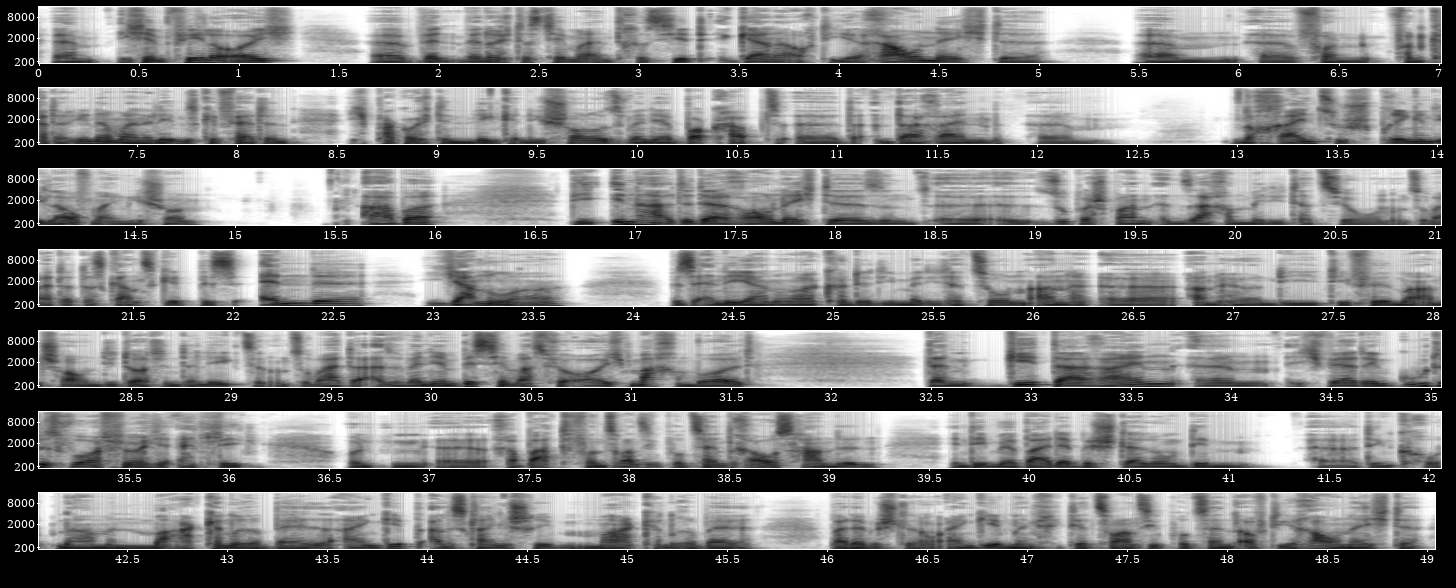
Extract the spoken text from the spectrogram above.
Ähm, ich empfehle euch, äh, wenn, wenn euch das Thema interessiert, gerne auch die Rauhnächte ähm, äh, von, von Katharina, meine Lebensgefährtin. Ich packe euch den Link in die Show Notes, wenn ihr Bock habt, äh, da, rein ähm, noch reinzuspringen. Die laufen eigentlich schon. Aber die Inhalte der Rauhnächte sind äh, super spannend in Sachen Meditation und so weiter. Das Ganze geht bis Ende Januar. Bis Ende Januar könnt ihr die Meditationen an, äh, anhören, die, die Filme anschauen, die dort hinterlegt sind und so weiter. Also wenn ihr ein bisschen was für euch machen wollt, dann geht da rein. Ähm, ich werde ein gutes Wort für euch einlegen und einen äh, Rabatt von 20 Prozent raushandeln, indem ihr bei der Bestellung dem äh, den Codenamen Markenrebell eingibt, alles kleingeschrieben, Markenrebell bei der Bestellung eingeben, dann kriegt ihr 20 Prozent auf die Rauhnächte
